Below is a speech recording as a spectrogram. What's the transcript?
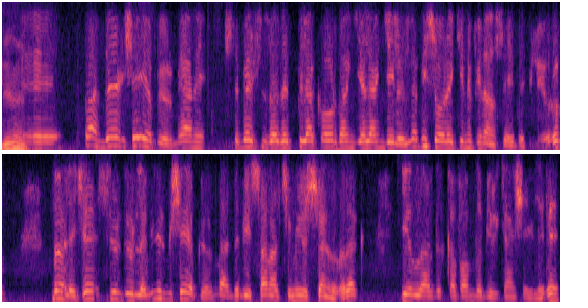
Değil mi? Ee, ben de şey yapıyorum yani işte 500 adet plak oradan gelen gelirle bir sonrakini finanse edebiliyorum. Böylece sürdürülebilir bir şey yapıyorum. Ben de bir sanatçı müzisyen olarak yıllardır kafamda biriken şeyleri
